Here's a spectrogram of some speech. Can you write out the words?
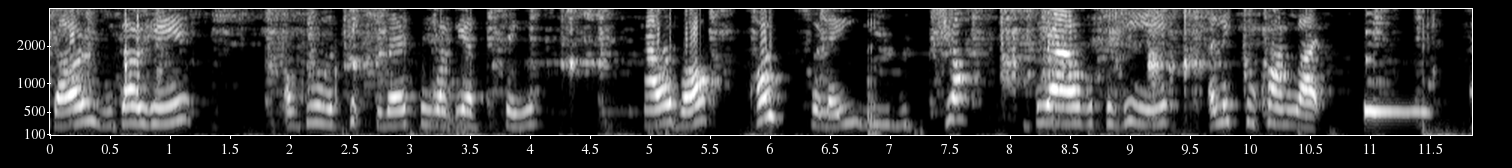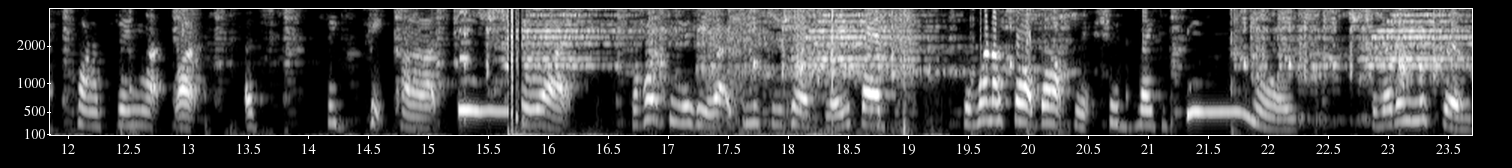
So, you go here, Obviously all the ticks are there so you won't be able to see it. However, hopefully you would just be able to hear a little kind of like ding kind of thing, like like a big tick kind of like ding. Alright. So hopefully you hear that if you listen carefully. I, so when I start dancing it should make a ding noise. So ready, listen.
